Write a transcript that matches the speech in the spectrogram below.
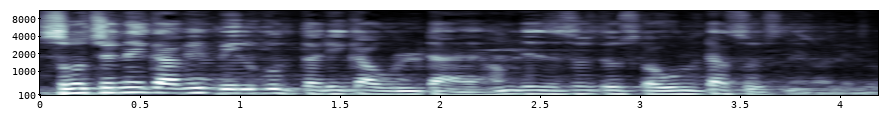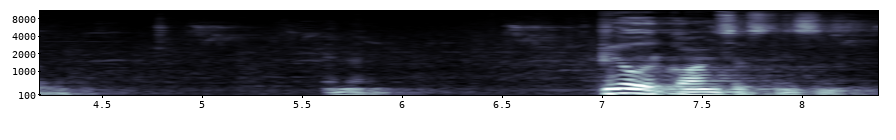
सोचने का भी बिल्कुल तरीका उल्टा है। हम जैसे सोचते उसका उल्टा सोचने वाले लोग है। ना? प्योर कॉन्सियसनेस में।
